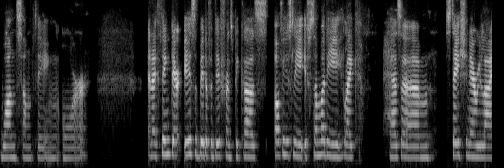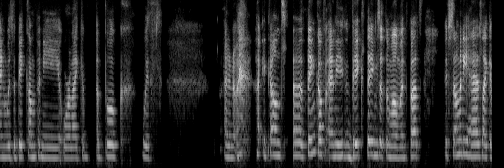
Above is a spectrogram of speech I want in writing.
want something or and i think there is a bit of a difference because obviously if somebody like has a um, stationery line with a big company or like a, a book with I don't know. I can't uh, think of any big things at the moment, but if somebody has like a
